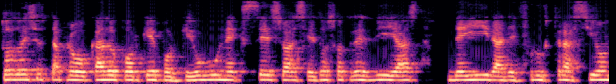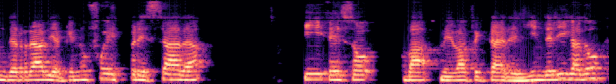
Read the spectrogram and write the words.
Todo eso está provocado, ¿por qué? Porque hubo un exceso hace dos o tres días de ira, de frustración, de rabia que no fue expresada y eso me va a afectar el yin del hígado,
